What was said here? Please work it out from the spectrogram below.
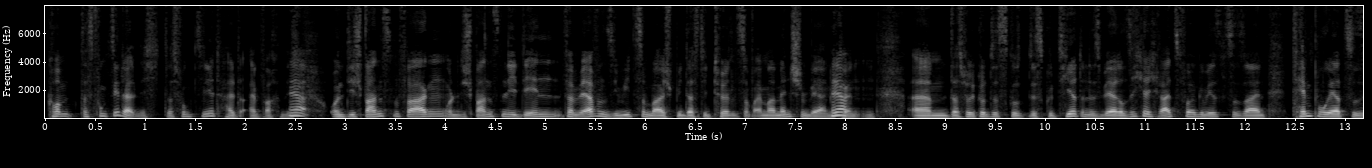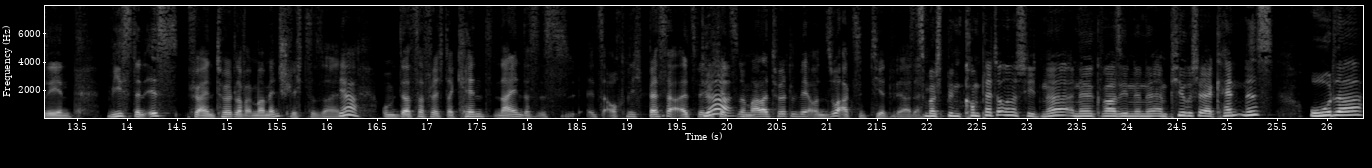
kommt, das funktioniert halt nicht. Das funktioniert halt einfach nicht. Ja. Und die spannendsten Fragen oder die spannendsten Ideen verwerfen sie, wie zum Beispiel, dass die Turtles auf einmal Menschen werden Ja. könnten. Ähm, das wird gut disku diskutiert und es wäre sicherlich reizvoll gewesen zu sein, temporär zu sehen, wie es denn ist, für einen Turtle auf einmal menschlich zu sein. Ja. Um dass er vielleicht erkennt, nein, das ist jetzt auch nicht besser, als wenn Ja. ich jetzt ein normaler Turtle wäre und so akzeptiert werde. zum Beispiel ein kompletter Unterschied, ne? Eine quasi eine, eine empirische Erkenntnis oder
